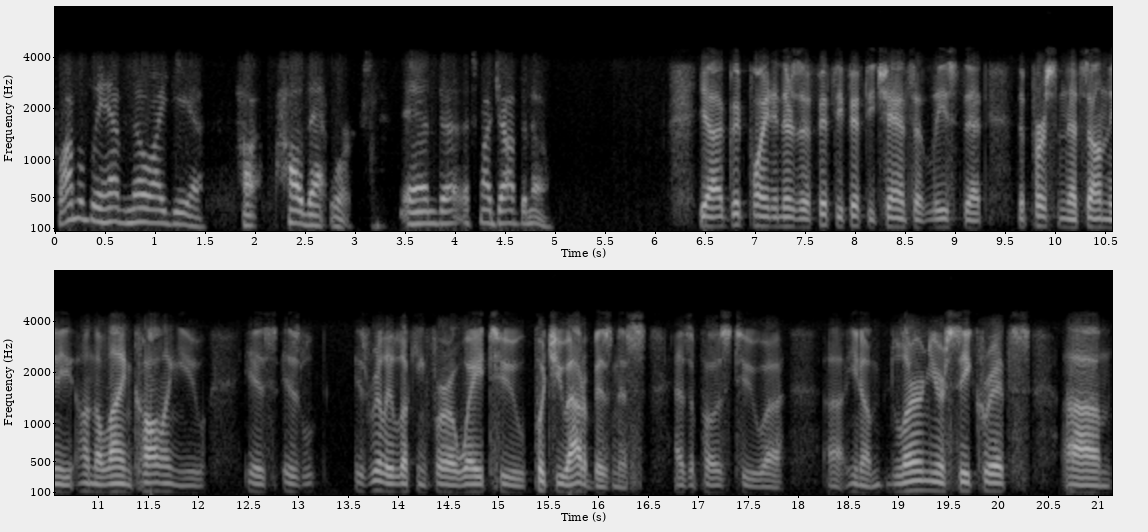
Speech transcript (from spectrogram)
probably have no idea how how that works, and uh, that's my job to know. Yeah, good point. And there's a 50-50 chance, at least, that the person that's on the on the line calling you is is is really looking for a way to put you out of business as opposed to uh, uh, you know learn your secrets. Um,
